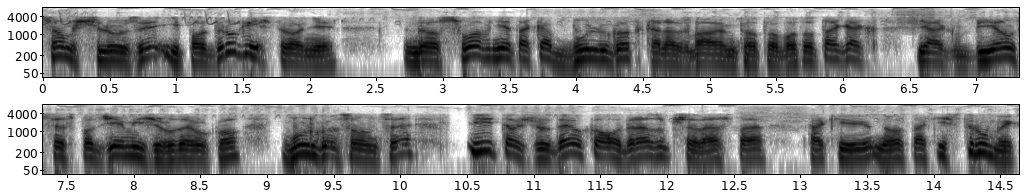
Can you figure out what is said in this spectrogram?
Są śluzy i po drugiej stronie dosłownie taka bulgotka nazwałem to, to bo to tak jak, jak bijące z podziemi źródełko, bulgocące i to źródełko od razu przerasta taki, no, taki strumyk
